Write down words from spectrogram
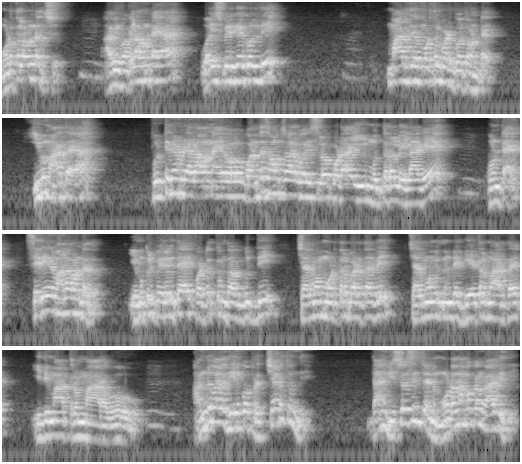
ముడతలు ఉండొచ్చు. అవి ఒకలా ఉంటాయా? వయసు పెరిగే కొద్ది మారితే ముడతలు పడిపోతూ ఉంటాయి. ఇవి మారుతాయా? పుట్టినప్పుడు ఎలా ఉన్నాయో వంద సంవత్సరాల వయసులో కూడా ఈ ముద్రలు ఇలాగే ఉంటాయి. శరీరం అలా ఉండదు. ఎముకలు పెరుగుతాయి పట్టుత్వం తగ్గుద్ది చర్మం ముడతలు పడుతుంది చర్మం మీద ఉండే గీతలు మారుతాయి ఇది మాత్రం మారవు. అందువల్ల దీనికి ఒక ప్రత్యేకత ఉంది. దాన్ని విశ్వసించండి. మూఢనమ్మకం కాదు ఇది.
